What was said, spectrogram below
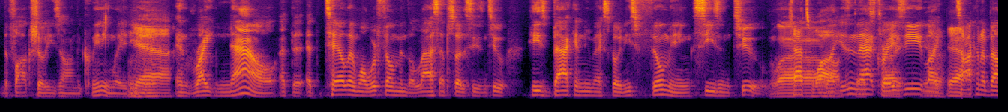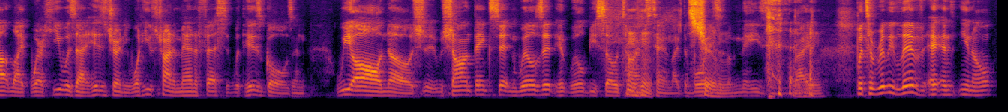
the Fox show he's on, The Cleaning Lady. Yeah. And right now, at the at the tail end, while we're filming the last episode of season two, he's back in New Mexico and he's filming season two. Wow. That's wild. Like, isn't That's that crazy? tight. Like Yeah. talking about like where he was at his journey, what he was trying to manifest with his goals, and we all know Sean thinks it and wills it. It will be so times ten. Like the boy is amazing, right? but to really live and, and you know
